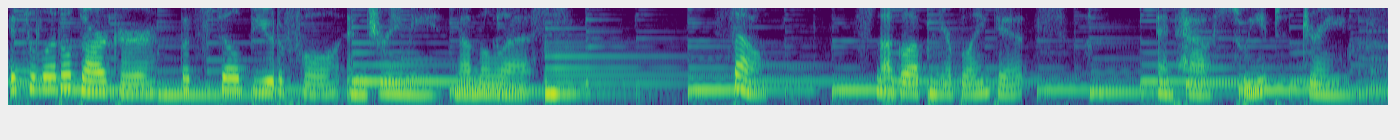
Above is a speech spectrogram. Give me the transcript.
It's a little darker, but still beautiful and dreamy nonetheless. So, snuggle up in your blankets and have sweet dreams.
